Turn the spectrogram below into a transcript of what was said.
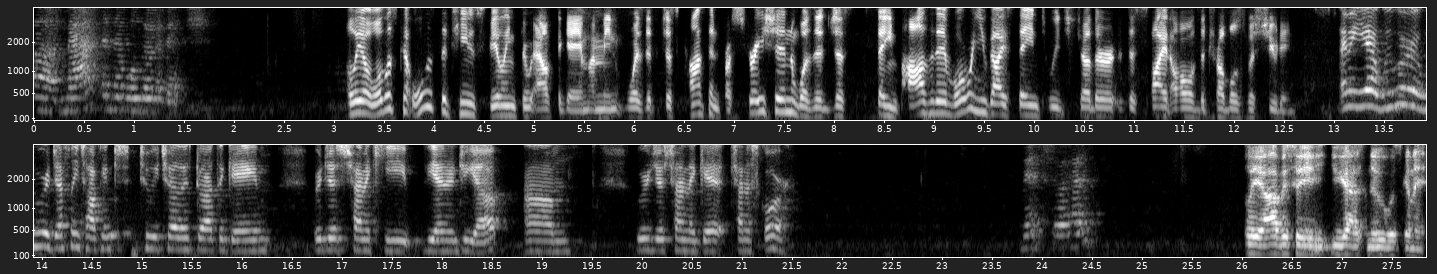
Uh, Matt, and then we'll go to Mitch. Aliyah, what was what was the team's feeling throughout the game? I mean, was it just constant frustration? Was it just staying positive? What were you guys saying to each other despite all of the troubles with shooting? I mean, yeah, we were we were definitely talking to, to each other throughout the game. We are just trying to keep the energy up. Um, we were just trying to get trying to score. Mitch, go ahead. Well, yeah, obviously you guys knew it was going to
